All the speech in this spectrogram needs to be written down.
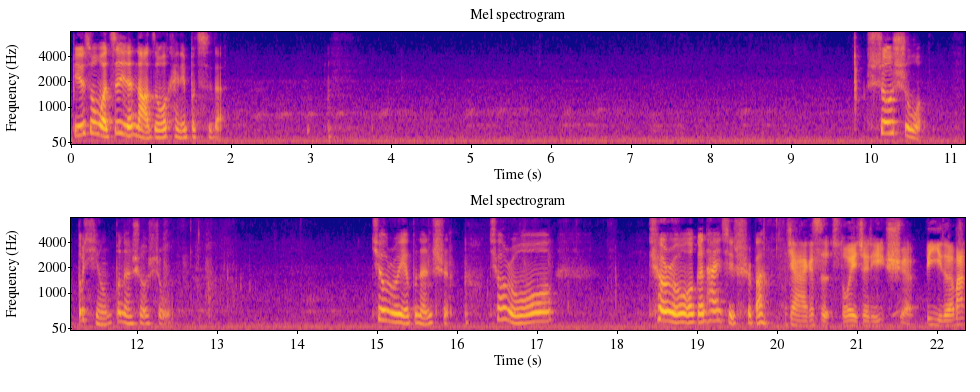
比如说我自己的脑子，我肯定不吃的。收拾我，不行，不能收拾我。秋如也不能吃，秋如，秋如，我跟他一起吃吧。加 x，所以这题选 B 对吗？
